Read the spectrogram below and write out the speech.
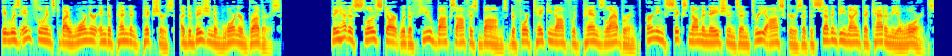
It was influenced by Warner Independent Pictures, a division of Warner Brothers. They had a slow start with a few box office bombs before taking off with Pan's Labyrinth, earning six nominations and three Oscars at the 79th Academy Awards.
